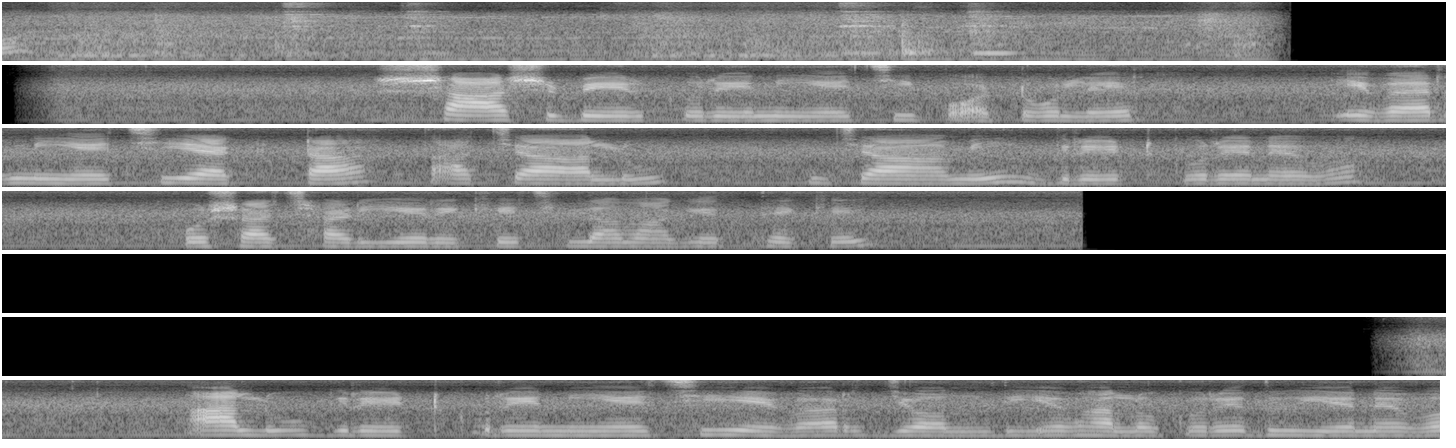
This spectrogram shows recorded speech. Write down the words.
শ্বাস বের করে নিয়েছি পটলের। এবার নিয়েছি একটা কাঁচা আলু, যা আমি গ্রেট করে নেব। খোসা ছাড়িয়ে রেখেছিলাম আগের থেকেই। আলু গ্রেট করে নিয়েছি, এবার জল দিয়ে ভালো করে ধুয়ে নেব।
